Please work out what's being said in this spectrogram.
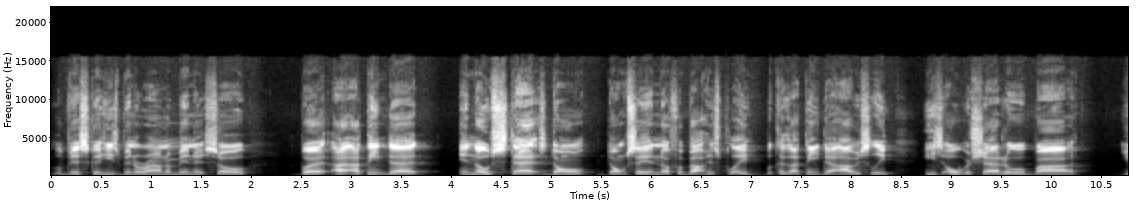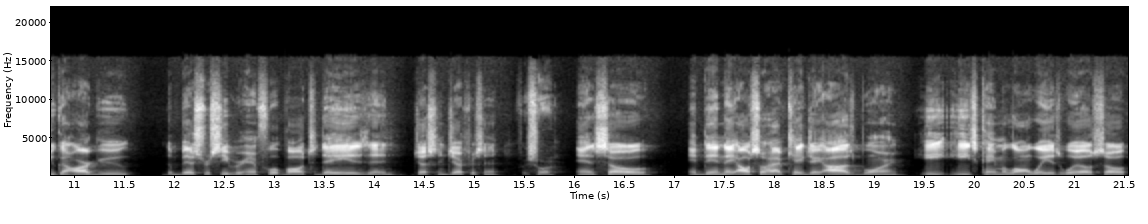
Laviska. He's been around a minute, so. But I, I think that and those stats don't don't say enough about his play because I think that obviously he's overshadowed by you can argue the best receiver in football today is in Justin Jefferson for sure. And so and then they also have KJ Osborn. He he's came a long way as well. So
